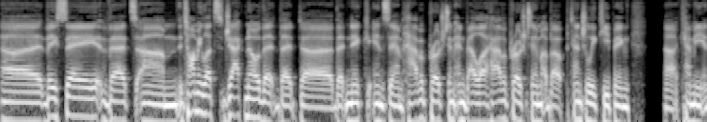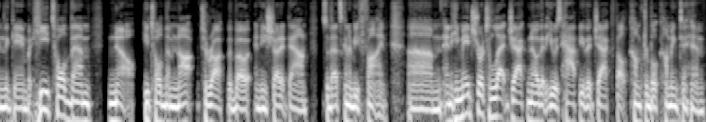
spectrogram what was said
Uh, they say that um, Tommy lets Jack know that that uh, that Nick and Sam have approached him and Bella have approached him about potentially keeping uh, Kemi in the game, but he told them no. He told them not to rock the boat, and he shut it down. So that's going to be fine. Um, and he made sure to let Jack know that he was happy that Jack felt comfortable coming to him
